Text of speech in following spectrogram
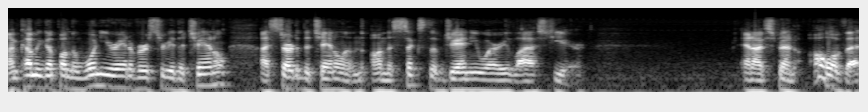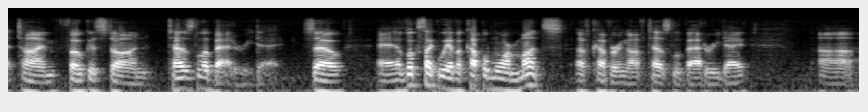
I'm coming up on the one year anniversary of the channel. I started the channel on, on the 6th of January last year. And I've spent all of that time focused on Tesla Battery Day. So uh, it looks like we have a couple more months of covering off Tesla Battery Day. Uh,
